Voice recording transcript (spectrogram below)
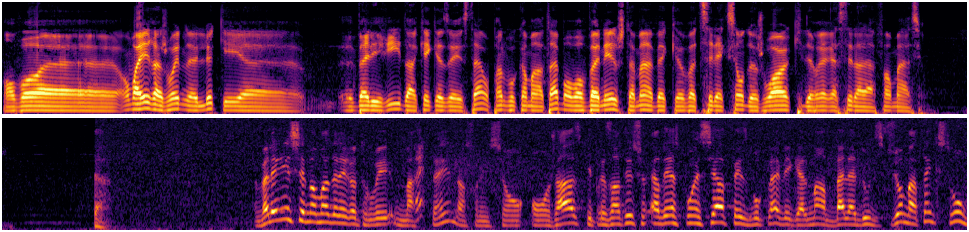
On va, euh, on va aller rejoindre Luc et euh, Valérie dans quelques instants. On va prendre vos commentaires. on va revenir justement avec euh, votre sélection de joueurs qui devraient rester dans la formation. Valérie, c'est le moment d'aller retrouver Martin dans son émission On Jazz, qui est présentée sur RDS.ca, Facebook Live également en balado-diffusion. Martin qui se trouve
